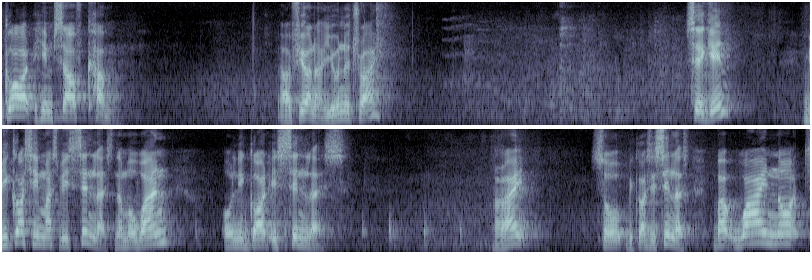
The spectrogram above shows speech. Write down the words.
God Himself come? Uh, Fiona, you want to try? Say again. Because He must be sinless. Number one, only God is sinless. All right? So, because He's sinless. But why not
